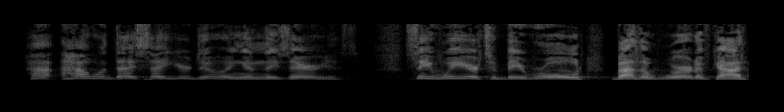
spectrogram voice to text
How, how would they say you're doing in these areas? See, we are to be ruled by the Word of God.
